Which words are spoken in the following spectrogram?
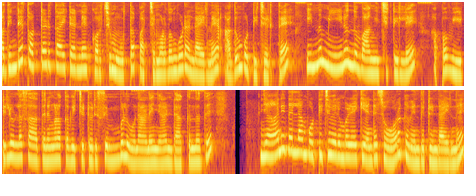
അതിന്റെ തൊട്ടടുത്തായിട്ട് തന്നെ കുറച്ച് മൂത്ത പച്ചമുളകും കൂടെ ഉണ്ടായിരുന്നേ അതും പൊട്ടിച്ചെടുത്തേ. ഇന്ന് മീനൊന്നും വാങ്ങിച്ചിട്ടില്ലേ? അപ്പോൾ വീട്ടിലുള്ള സാധനങ്ങളൊക്കെ വെച്ചിട്ടൊരു സിമ്പിൾ ഊണാണ് ഞാൻ ഉണ്ടാക്കുന്നത്. ഞാനിതെല്ലാം പൊട്ടിച്ച് വരുമ്പോഴേക്ക് എന്റെ ചോറൊക്കെ വെന്തിട്ടുണ്ടായിരുന്നേ.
